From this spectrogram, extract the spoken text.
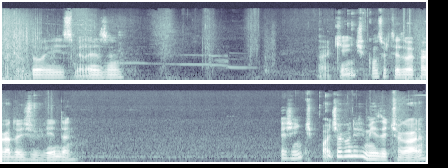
Bateu dois, beleza. Aqui a gente com certeza vai pagar 2 de vida. E a gente pode jogar o Niv Mizzet agora.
